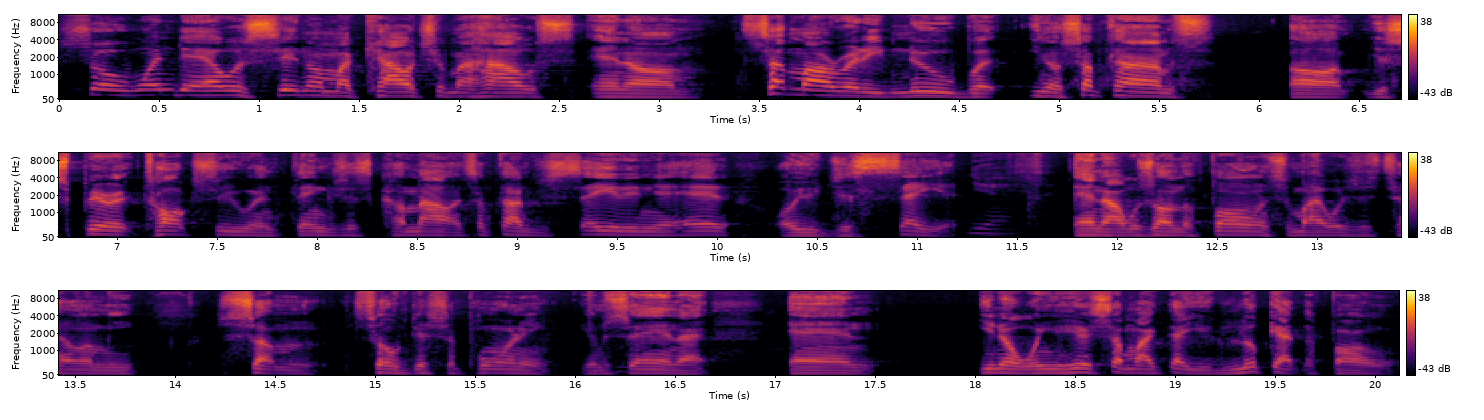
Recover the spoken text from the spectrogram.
So one day I was sitting on my couch in my house, and um, something I already knew, but you know, sometimes um, your spirit talks to you and things just come out, and sometimes you say it in your head or you just say it. Yeah. And I was on the phone, and somebody was just telling me something so disappointing. You know what I'm saying? I, and you know, when you hear something like that, you look at the phone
